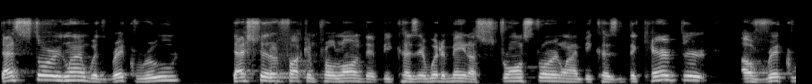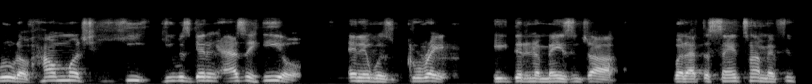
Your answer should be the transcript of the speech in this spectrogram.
That storyline with Rick Rude, that should have fucking prolonged it because it would have made a strong storyline because the character of Rick Rude of how much heat he was getting as a heel, and it was great. He did an amazing job. But at the same time, if you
